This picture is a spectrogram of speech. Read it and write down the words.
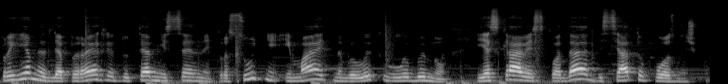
приємне для перегляду, темні сцени присутні і мають невелику глибину. Яскравість складає 10 позначку.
